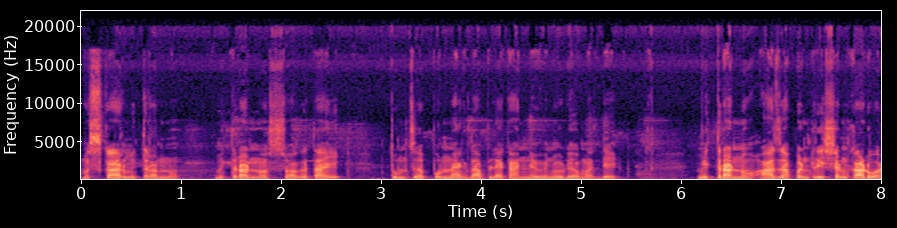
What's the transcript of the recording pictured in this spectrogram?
नमस्कार मित्रांनो. मित्रांनो स्वागत आहे तुमचं पुन्हा एकदा आपल्या एका नवीन व्हिडिओमध्ये. मित्रांनो आज आपण रेशन कार्डवर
